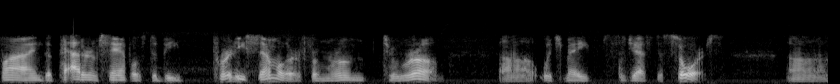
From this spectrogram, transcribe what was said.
find the pattern of samples to be pretty similar from room to room, uh, which may suggest a source. Uh,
